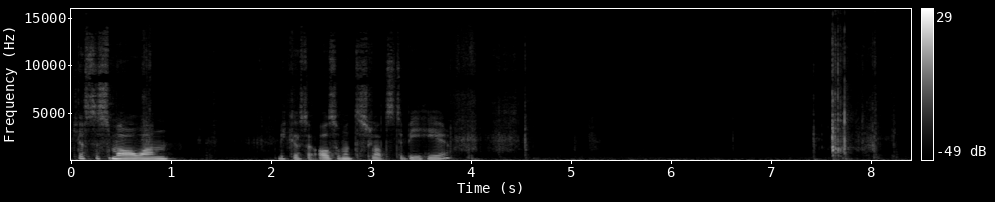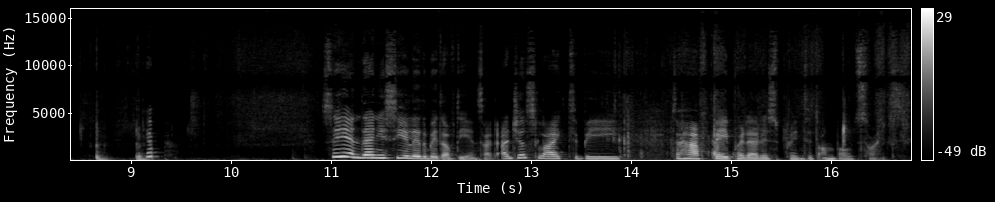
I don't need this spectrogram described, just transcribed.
just a small one, because I also want the slots to be here. Yep. See, and then you see a little bit of the inside. I just like to be to have paper that is printed on both sides.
